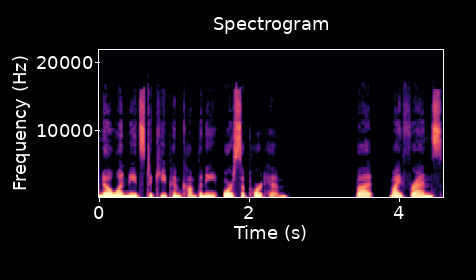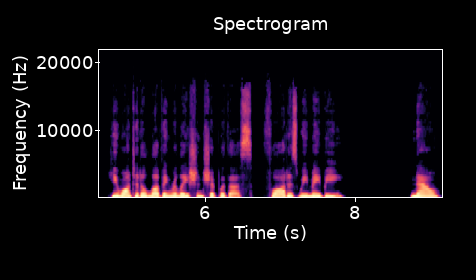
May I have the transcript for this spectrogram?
No one needs to keep him company or support him. But, my friends, he wanted a loving relationship with us, flawed as we may be. Now,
